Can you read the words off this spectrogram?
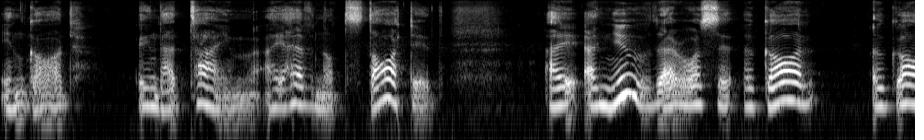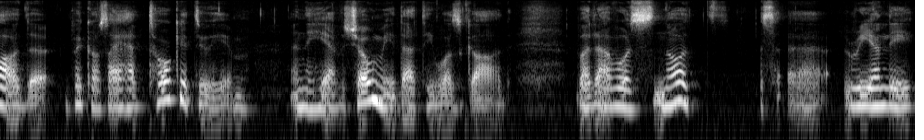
in God in that time. I have not started. I I knew there was a, a God, a God uh, because I had talked to him, and he have shown me that he was God, but I was not uh, really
